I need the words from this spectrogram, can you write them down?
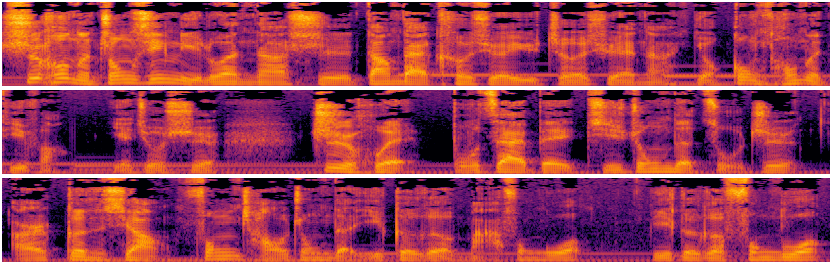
失控的中心理论呢，是当代科学与哲学呢有共通的地方，也就是智慧不再被集中的组织，而更像蜂巢中的一个个马蜂窝，一个个蜂窝。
